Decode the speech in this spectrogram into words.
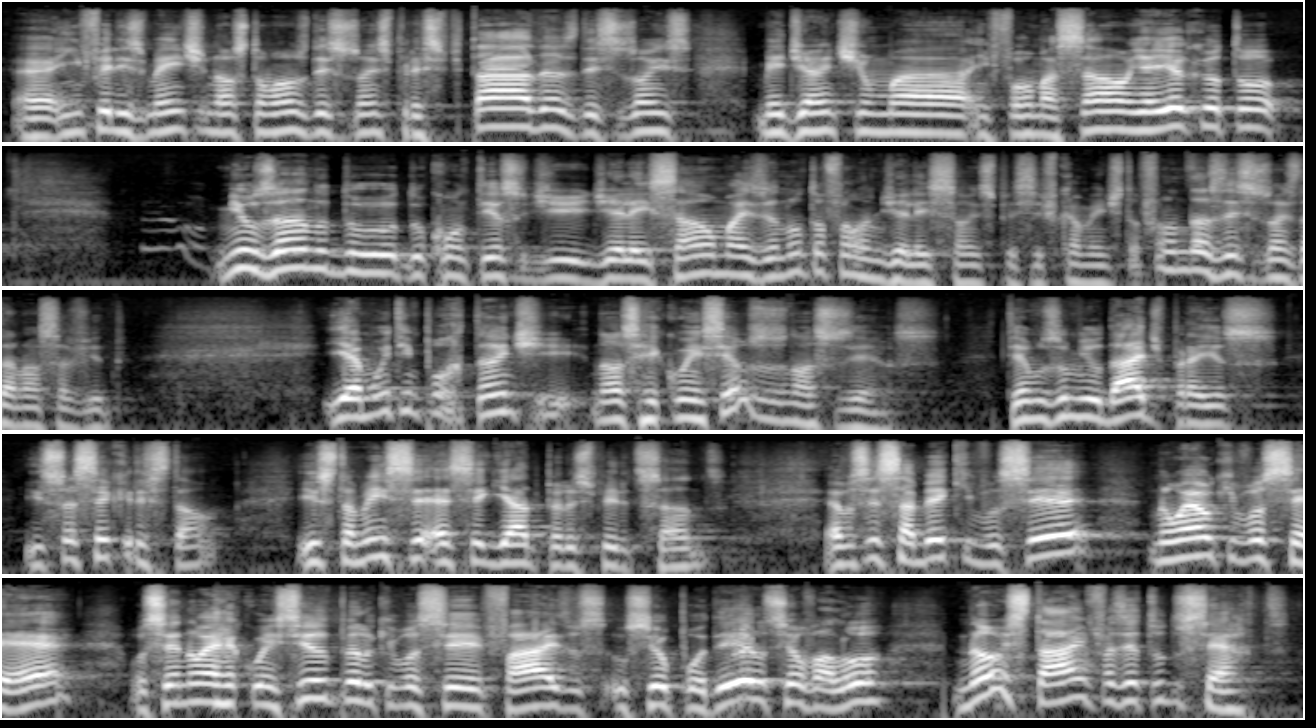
É, infelizmente, nós tomamos decisões precipitadas, decisões mediante uma informação, e aí é que eu estou me usando do, do contexto de, de eleição, mas eu não estou falando de eleição especificamente, estou falando das decisões da nossa vida. E é muito importante nós reconhecermos os nossos erros, temos humildade para isso. Isso é ser cristão. Isso também é ser guiado pelo Espírito Santo. É você saber que você não é o que você é, você não é reconhecido pelo que você faz, o seu poder, o seu valor não está em fazer tudo certo.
